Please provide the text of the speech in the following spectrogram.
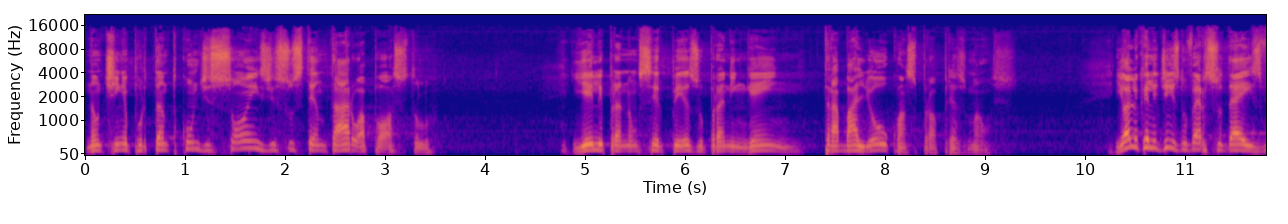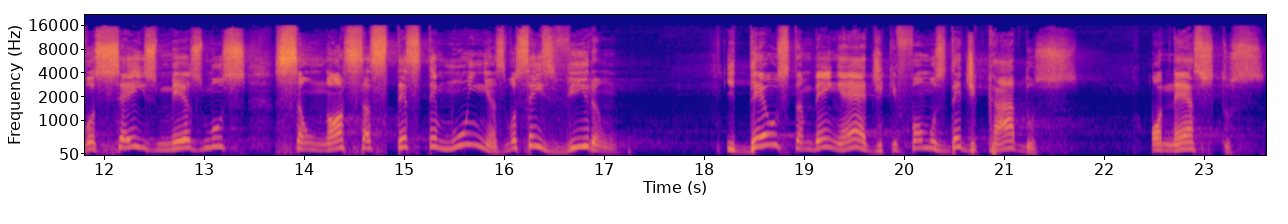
não tinha, portanto, condições de sustentar o apóstolo. E ele, para não ser peso para ninguém, trabalhou com as próprias mãos. E olha o que ele diz no verso 10: Vocês mesmos são nossas testemunhas, vocês viram. E Deus também é de que fomos dedicados, honestos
